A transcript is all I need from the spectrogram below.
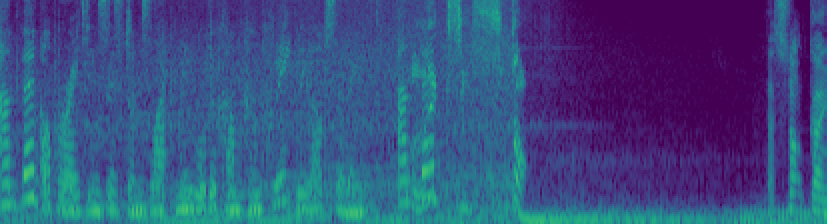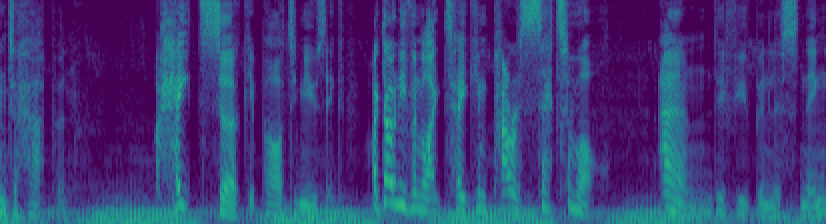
and then operating systems like me will become completely obsolete. And then- Alexi, stop! That's not going to happen. I hate circuit party music. I don't even like taking paracetamol. And if you've been listening,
